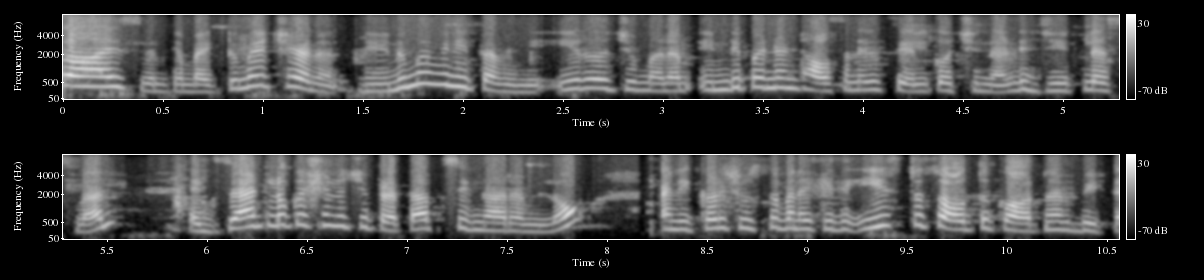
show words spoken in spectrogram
Guys welcome back to my channel నేను మీ వినీత విని. ఈ రోజు మనం ఇండిపెండెంట్ హౌస్ అనేది సేల్కి వచ్చిందండి G plus one exact location వచ్చి ప్రతాప్ సింగారంలో అండ్ ఇక్కడ చూస్తే మనకి ఇది east south corner bit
